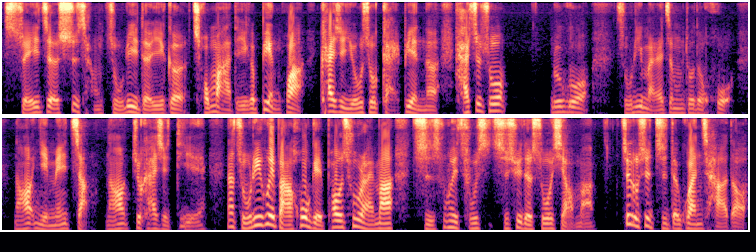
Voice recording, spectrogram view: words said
随着市场主力的一个筹码的一个变化开始有所改变呢？还是说，如果主力买了这么多的货，然后也没涨，然后就开始跌，那主力会把货给抛出来吗？指数会持持续的缩小吗？这个是值得观察的，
